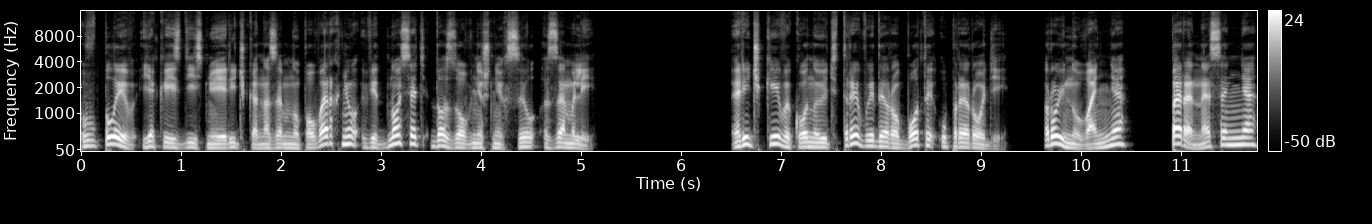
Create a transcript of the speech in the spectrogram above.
Вплив, який здійснює річка на земну поверхню, відносять до зовнішніх сил Землі. Річки виконують три види роботи у природі руйнування, перенесення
